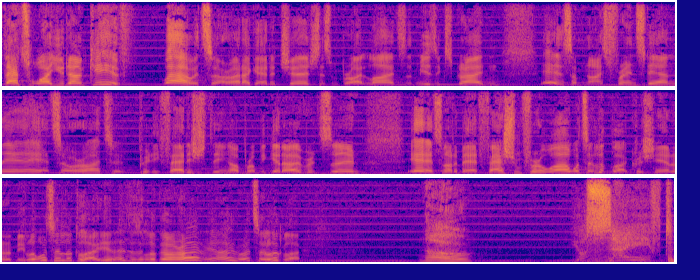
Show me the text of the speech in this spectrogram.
that's why you don't give. Wow, it's all right. I go to church, there's some bright lights, the music's great, and yeah, there's some nice friends down there. Yeah, it's all right. It's a pretty faddish thing. I'll probably get over it soon yeah, it's not a bad fashion for a while. What's it look like, Christianity? What's it look like? Know, does it look all right? You know, what's it look like? No, you're saved.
